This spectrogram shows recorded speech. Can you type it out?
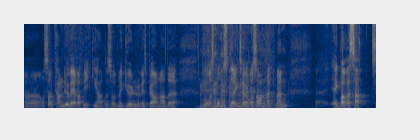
Uh, og så kan det jo være at Viking hadde sittet med gull hvis Bjarne hadde vært sportsdirektør og sånn, men, men eh, jeg bare satt,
